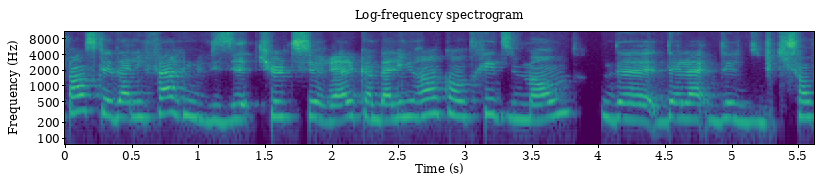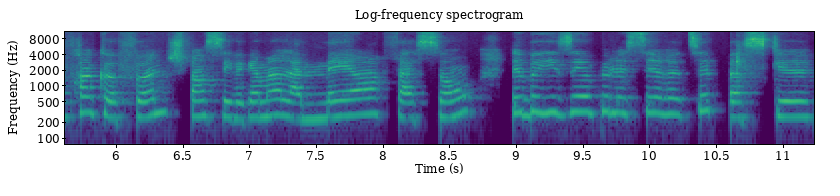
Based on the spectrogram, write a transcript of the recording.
pense que d'aller faire une visite culturelle, comme d'aller rencontrer du monde qui sont francophones, je pense que c'est vraiment la meilleure façon de briser un peu le stéréotype parce que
